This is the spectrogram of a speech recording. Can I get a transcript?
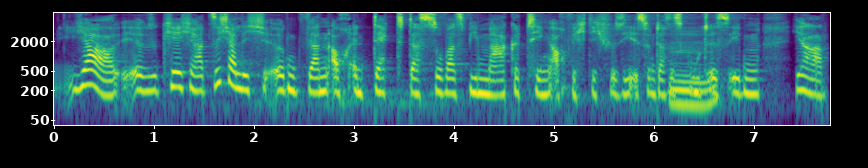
ja, äh, Kirche hat sicherlich irgendwann auch entdeckt, dass sowas wie Marketing auch wichtig für sie ist und dass es mhm. gut ist, eben, ja,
